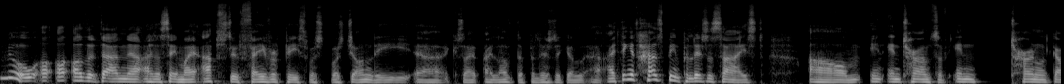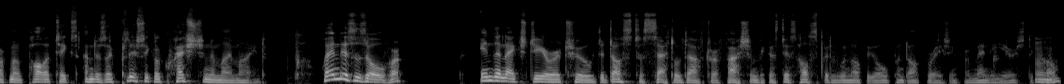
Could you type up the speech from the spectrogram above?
No, other than uh, as I say, my absolute favourite piece was was John Lee because I, I love the political. Uh, I think it has been politicised um, in in terms of internal government politics, and there's a political question in my mind. When this is over, in the next year or two, the dust has settled after a fashion because this hospital will not be opened operating for many years to mm. come.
